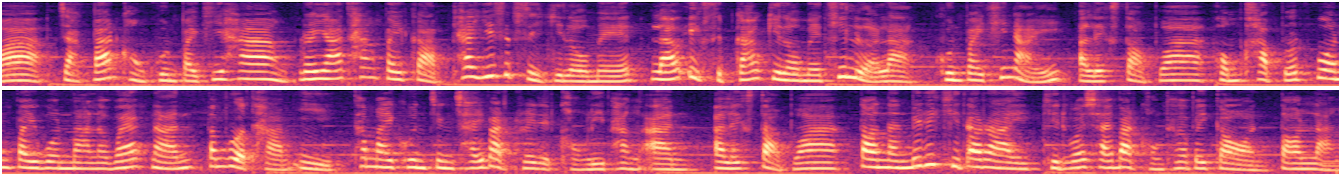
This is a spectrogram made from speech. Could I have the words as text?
ว่า จากบ้านของคุณไปที่ห้าง ระยะทางไปกลับแค่ 24 กิโลเมตร แล้วอีก 19 กิโลเมตรที่เหลือล่ะ คุณไปที่ไหน อเล็กซ์ตอบว่า ผมขับรถวนไปวนมาละแวกนั้น ตำรวจถามอีก ทำไมคุณจึงใช้บัตรเครดิตของลีพังอัน อเล็กซ์ตอบว่า ตอนนั้นไม่ได้คิดอะไร คิดว่าใช้บัตรของเธอไปก่อน ตอนหลัง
